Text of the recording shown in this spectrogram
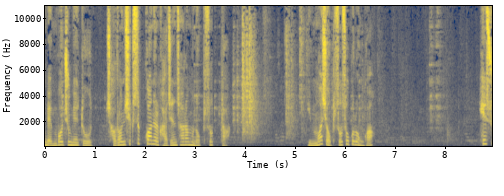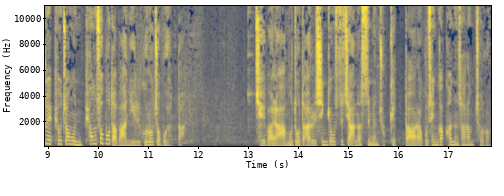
멤버 중에도 저런 식습관을 가진 사람은 없었다. 입맛이 없어서 그런가? 혜수의 표정은 평소보다 많이 일그러져 보였다. 제발 아무도 나를 신경 쓰지 않았으면 좋겠다라고 생각하는 사람처럼.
